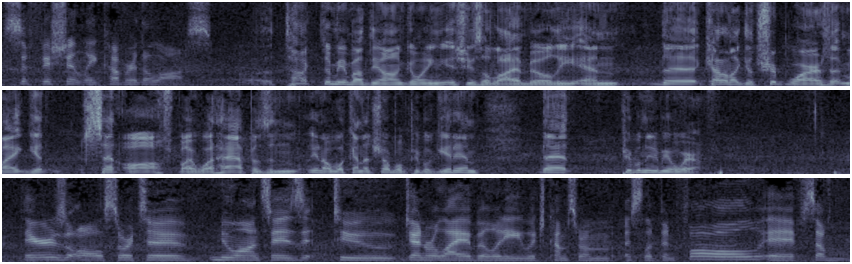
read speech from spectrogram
sufficiently cover the loss. Uh, talk to me about the ongoing issues of liability and the kind of like the tripwires that might get set off by what happens and you know what kind of trouble people get in that people need to be aware of. There's all sorts of nuances to general liability, which comes from a slip and fall. If some,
